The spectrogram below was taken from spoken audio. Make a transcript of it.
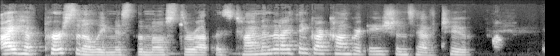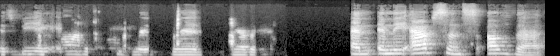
I have personally missed the most throughout this time, and that I think our congregations have too, is being able to break bread together. And in the absence of that,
